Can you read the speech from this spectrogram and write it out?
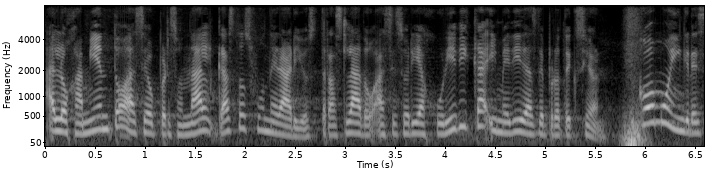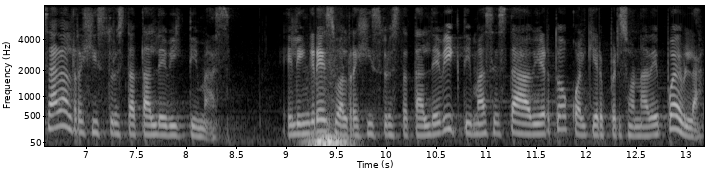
alojamiento, aseo personal, gastos funerarios, traslado, asesoría jurídica y medidas de protección. ¿Cómo ingresar al registro estatal de víctimas? El ingreso al registro estatal de víctimas está abierto a cualquier persona de Puebla,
